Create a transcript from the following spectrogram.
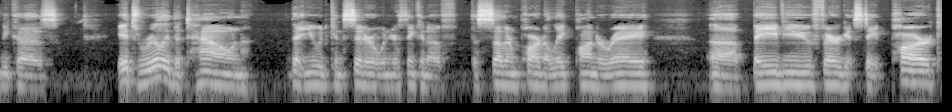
because it's really the town that you would consider when you're thinking of the southern part of Lake Pend Oreille, uh, Bayview, Farragut State Park.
